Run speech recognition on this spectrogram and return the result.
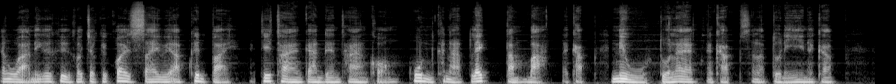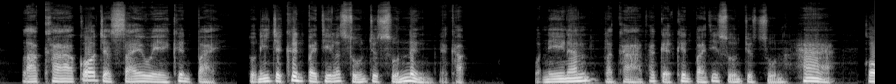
จังหวะนี้ก็คือเขาจะค่อยๆไซด์เวอัพขึ้นไปทิศทางการเดินทางของหุ้นขนาดเล็กต่ำบาทนะครับนิวตัวแรกนะครับสำหรับตัวนี้นะครับราคาก็จะไซด์เวย์ขึ้นไป ตัวนี้จะขึ้นไปทีละ 0.01 นะครับ วันนี้นั้นราคาถ้าเกิดขึ้นไปที่ 0.05 ก็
